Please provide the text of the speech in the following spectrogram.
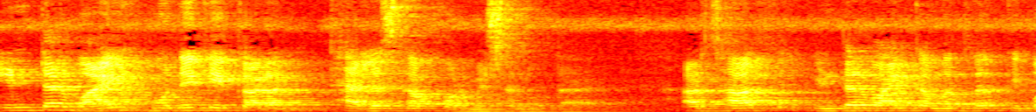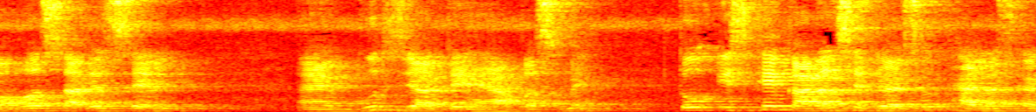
इंटरवाइन होने के कारण थैलस का फॉर्मेशन होता है। अर्थात इंटरवाइन का मतलब कि बहुत सारे सेल गुथ जाते हैं आपस में तो इसके कारण से जो है सो थैलस का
